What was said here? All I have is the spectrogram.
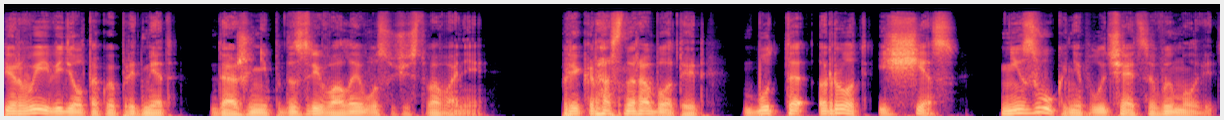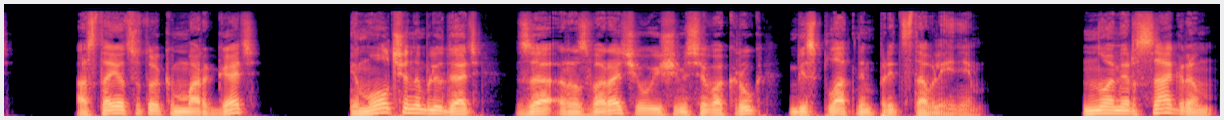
Впервые видел такой предмет, даже не подозревал о его существовании. Прекрасно работает, будто рот исчез, ни звука не получается вымолвить. Остается только моргать и молча наблюдать за разворачивающимся вокруг бесплатным представлением. Номер с агром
